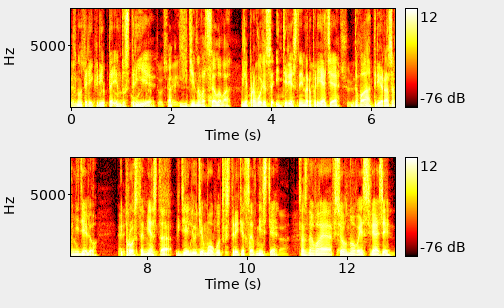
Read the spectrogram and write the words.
внутри криптоиндустрии, как единого целого, где проводятся интересные мероприятия два-три раза в неделю. И просто место, где люди могут встретиться вместе, создавая все новые связи,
